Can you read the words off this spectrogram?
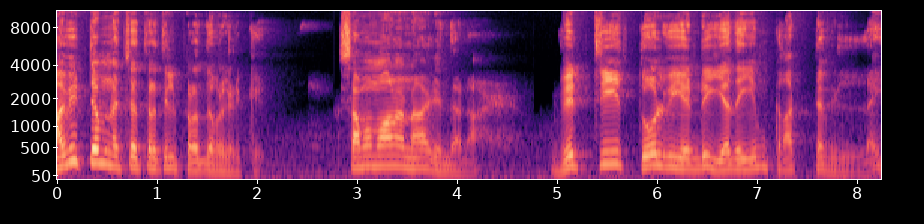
அவிட்டம் நட்சத்திரத்தில் பிறந்தவர்களுக்கு சமமான நாள் இந்த நாள். வெற்றி தோல்வி என்று எதையும் காட்டவில்லை.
